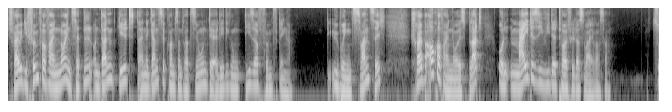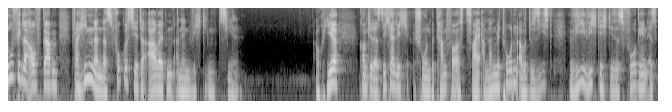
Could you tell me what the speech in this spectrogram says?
Schreibe die fünf auf einen neuen Zettel und dann gilt deine ganze Konzentration der Erledigung dieser fünf Dinge. Die übrigen 20 schreibe auch auf ein neues Blatt und meide sie wie der Teufel das Weihwasser. Zu viele Aufgaben verhindern das fokussierte Arbeiten an den wichtigen Zielen. Auch hier kommt dir das sicherlich schon bekannt vor aus zwei anderen Methoden, aber du siehst, wie wichtig dieses Vorgehen ist,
